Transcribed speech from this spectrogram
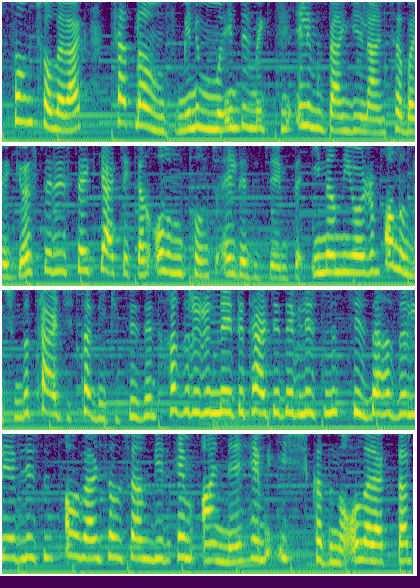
Sonuç olarak çatlamamızı minimuma indirmek için elimizden gelen çabayı gösterirsek gerçekten olumlu sonuç elde edeceğimize inanıyorum. Onun dışında tercih tabii ki sizin. Hazır ürünleri de tercih edebilirsiniz. Siz de hazırlayabilirsiniz. Ama ben çalışan bir hem anne hem iş kadını olaraktan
